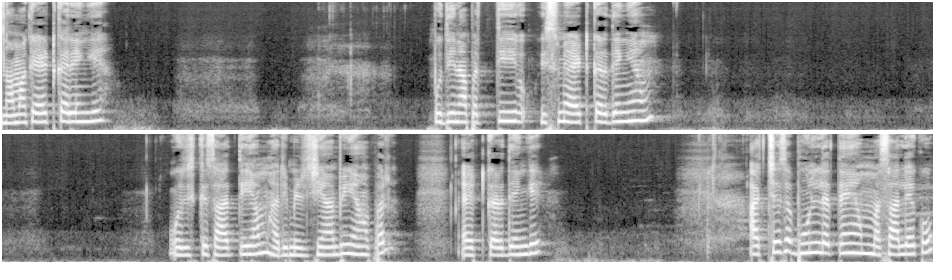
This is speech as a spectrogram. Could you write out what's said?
नमक ऐड करेंगे। पुदीना पत्ती इसमें ऐड कर देंगे हम। और इसके साथ ही हम हरी मिर्चियाँ भी यहाँ पर ऐड कर देंगे। अच्छे से भून लेते हैं हम मसाले को।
